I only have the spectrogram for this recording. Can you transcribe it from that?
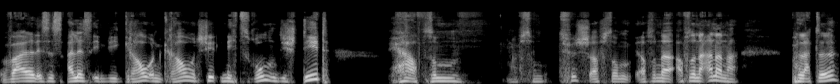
weil es ist alles irgendwie grau und grau und steht nichts rum und die steht ja auf so einem auf so einem Tisch, auf so, einem, auf so einer auf so einer anderen Platte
